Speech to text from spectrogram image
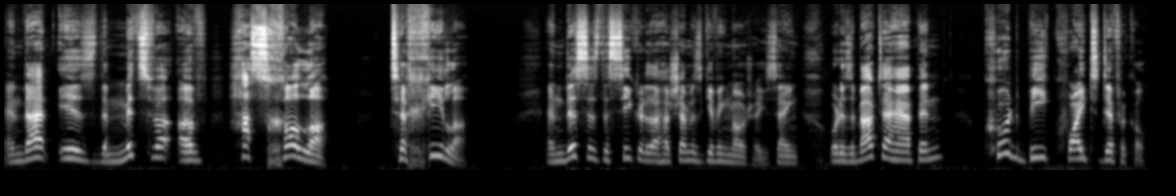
and that is the mitzvah of haschala techila And this is the secret that Hashem is giving Moshe. He's saying, What is about to happen could be quite difficult.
